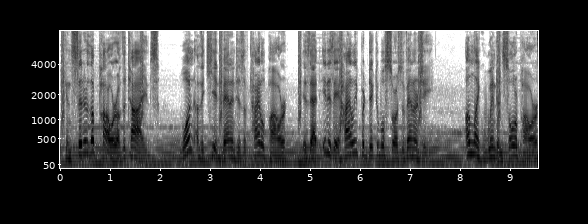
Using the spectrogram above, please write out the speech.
consider the power of the tides. One of the key advantages of tidal power is that it is a highly predictable source of energy. Unlike wind and solar power,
